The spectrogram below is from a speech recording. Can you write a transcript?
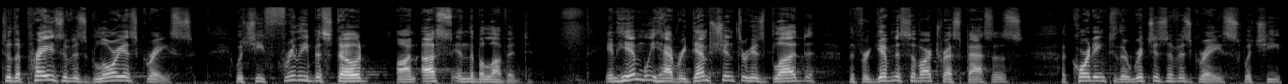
to the praise of his glorious grace, which he freely bestowed on us in the beloved. In him we have redemption through his blood, the forgiveness of our trespasses, according to the riches of his grace, which he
